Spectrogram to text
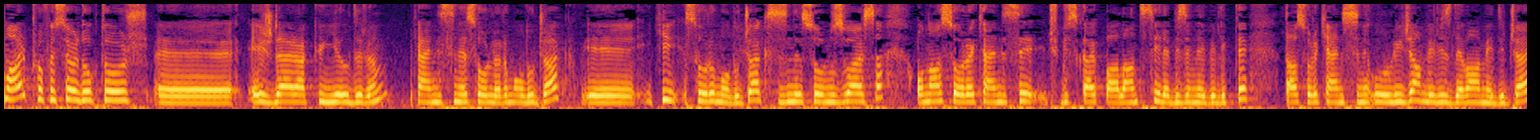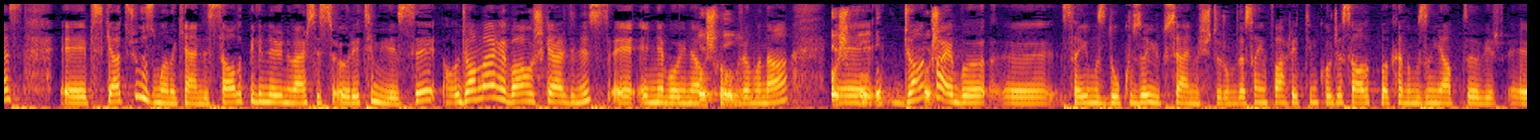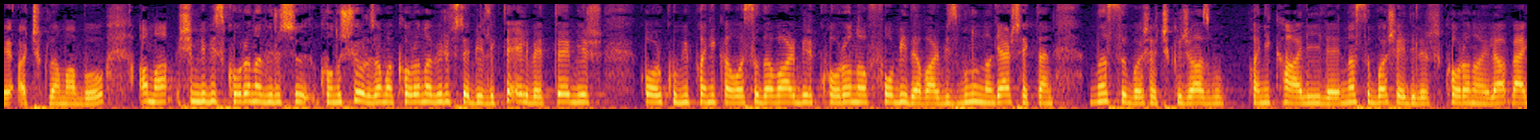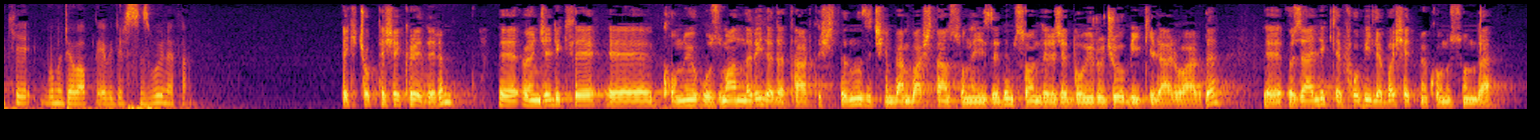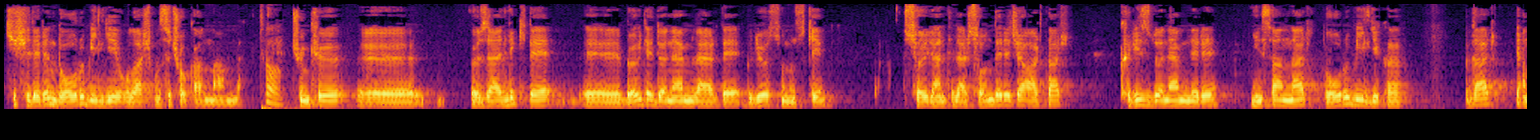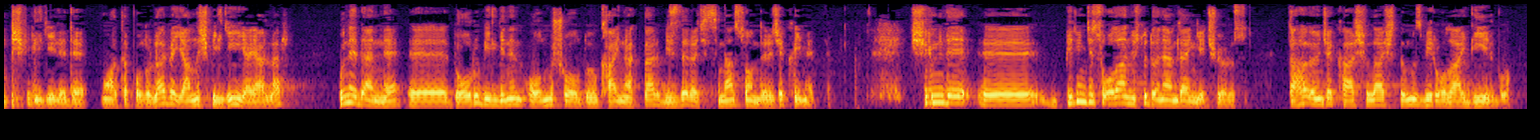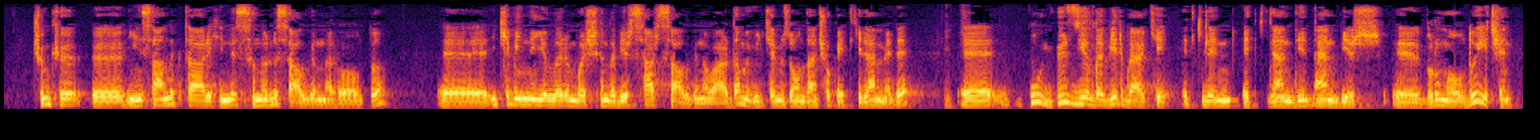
Var Profesör Doktor e, Ejder Akgün Yıldırım. Kendisine sorularım olacak. E, iki sorum olacak. Sizin de sorunuz varsa ondan sonra kendisi çünkü Skype bağlantısıyla bizimle birlikte daha sonra kendisini uğurlayacağım ve biz devam edeceğiz. E, psikiyatri uzmanı kendisi. Sağlık Bilimleri Üniversitesi öğretim üyesi. Hocam merhaba, hoş geldiniz e, Enine Boyuna Hoş programına. Hoş E. Can Hoş. kaybı e, sayımız 9'a yükselmiş durumda. Sayın Fahrettin Koca Sağlık Bakanımızın yaptığı bir e, açıklama bu. Ama şimdi biz koronavirüsü konuşuyoruz ama koronavirüsle birlikte elbette bir korku, bir panik havası da var, bir koronafobi de var. Biz bununla gerçekten nasıl başa çıkacağız bu panik haliyle, nasıl baş edilir koronayla belki bunu cevaplayabilirsiniz. Buyurun efendim. Peki çok teşekkür ederim. Ee, öncelikle e, konuyu uzmanlarıyla da tartıştığınız için ben baştan sona izledim. Son derece doyurucu bilgiler vardı. Ee, özellikle fobiyle baş etme konusunda kişilerin doğru bilgiye ulaşması çok anlamlı. Çok. Çünkü e, özellikle e, böyle dönemlerde biliyorsunuz ki söylentiler son derece artar. Kriz dönemleri insanlar doğru bilgi kadar yanlış bilgiyle de muhatap olurlar ve yanlış bilgiyi yayarlar. Bu nedenle e, doğru bilginin olmuş olduğu kaynaklar bizler açısından son derece kıymetli. Şimdi e, birincisi olağanüstü dönemden geçiyoruz. Daha önce karşılaştığımız bir olay değil bu. Çünkü e, insanlık tarihinde sınırlı salgınları oldu. E, 2000'li yılların başında bir SARS salgını vardı ama ülkemiz ondan çok etkilenmedi. E, bu 100 yılda bir belki etkilen, etkilendiğinden bir e, durum olduğu için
